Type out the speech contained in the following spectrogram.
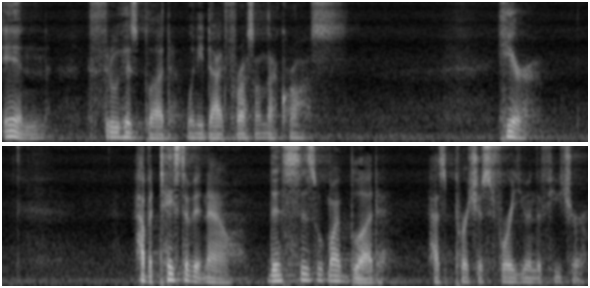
in through his blood when he died for us on that cross. Here, have a taste of it now. This is what my blood has purchased for you in the future.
